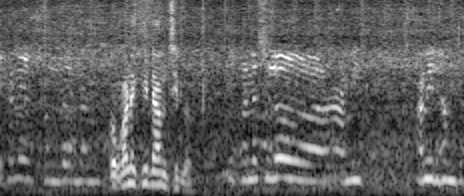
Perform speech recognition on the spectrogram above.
এখানে সন্ধ্যা নাম ওখানে কি নাম ছিল? ওখানে ছিল আমির হামজা।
